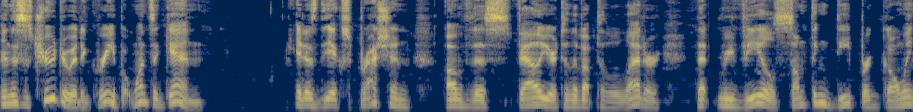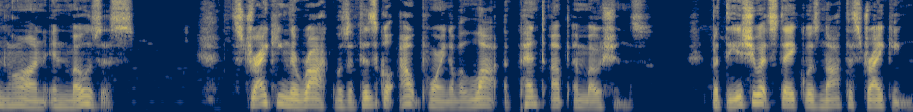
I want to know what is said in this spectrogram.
And this is true to a degree, but once again, it is the expression of this failure to live up to the letter that reveals something deeper going on in Moses. Striking the rock was a physical outpouring of a lot of pent up emotions. But the issue at stake was not the striking,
